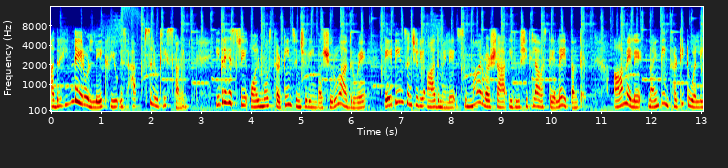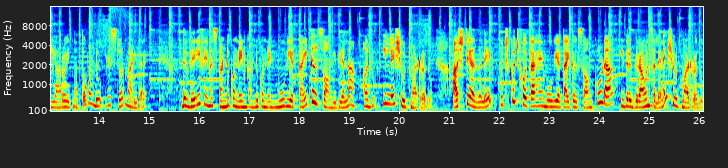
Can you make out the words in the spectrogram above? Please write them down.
ಅದರ ಹಿಂದೆ ಇರೋ lake view is absolutely stunning ಇದರ ಹಿಸ್ಟ್ರಿ ಆಲ್ಮೋಸ್ಟ್ ಥರ್ಟೀನ್ ಸೆಂಚುರಿಯಿಂದ ಶುರು ಆದರೂ ಏಯ್ಟೀನ್ ಸೆಂಚುರಿ ಆದಮೇಲೆ ಸುಮಾರು ವರ್ಷ ಇದು ಶಿಥಿಲಾವಸ್ಥೆಯಲ್ಲೇ ಇತ್ತಂತೆ. ಆಮೇಲೆ ನೈನ್ಟೀನ್ ಥರ್ಟಿ ಟೂ ಅಲ್ಲಿ ಯಾರೋ ಇದನ್ನ ತಗೊಂಡು ರಿಸ್ಟೋರ್ ಮಾಡಿದ್ದಾರೆ. The very famous Kandukondain Kandukondain ಮೂವಿಯ ಟೈಟಲ್ ಸಾಂಗ್ ಇದೆಯಲ್ಲ, ಅದು ಇಲ್ಲೇ ಶೂಟ್ ಮಾಡಿರೋದು. ಅಷ್ಟೇ ಅಲ್ಲದೆ, ಕುಚ್ ಕುಚ್ ಹೋತಾ ಹೇ ಮೂವಿಯ ಟೈಟಲ್ ಸಾಂಗ್ ಕೂಡ ಇದರ ಗ್ರೌಂಡ್ಸಲ್ಲೇ ಶೂಟ್ ಮಾಡಿರೋದು.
